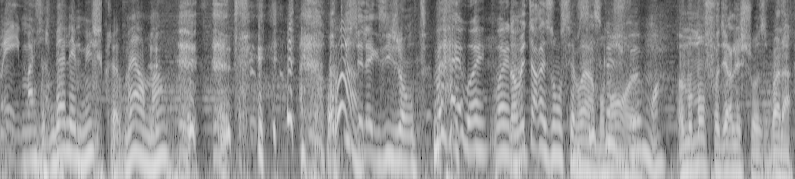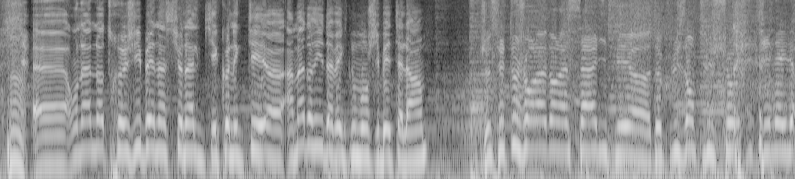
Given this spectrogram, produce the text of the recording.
oui, moi j'aime bien les muscles, merde. En plus, elle est exigeante. Bah ouais, ouais. Non mais t'as raison, c'est vrai. un ce que moment, je veux, Un moment, faut dire les choses. Voilà. Euh, on a notre JB national qui est connecté euh, à Madrid avec nous. Mon JB, t'es là Je suis toujours là dans la salle, il fait euh, de plus en plus chaud. DJ Nail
